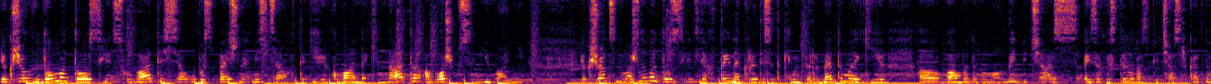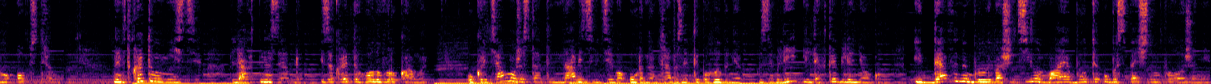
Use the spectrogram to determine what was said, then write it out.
Якщо ви вдома, то слід сховатися у безпечних місцях, таких як ванна кімната або ж у самій ванні. Якщо це неможливо, то слід лягти і накритися такими предметами, які е, вам допомогли під час і захистили вас під час ракетного обстрілу. На відкритому місці лягти на землю і закрити голову руками. Укриття може стати навіть сміттєва урна. Треба знайти поглиблення в землі і лягти біля нього. І де ви не були, ваше тіло має бути у безпечному положенні.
